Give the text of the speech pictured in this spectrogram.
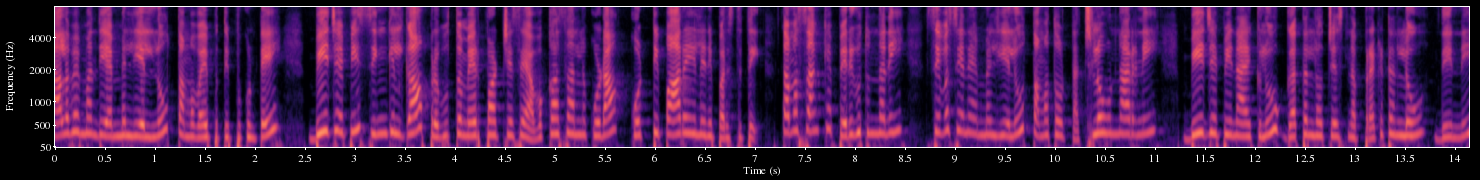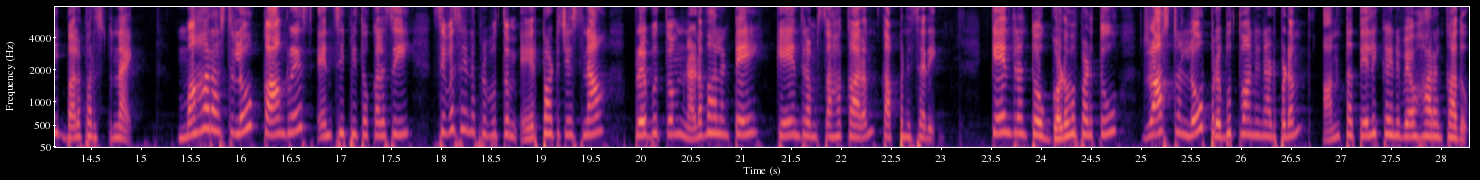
నలభై మంది ఎమ్మెల్యేలను తమ వైపు తిప్పుకుంటే బీజేపీ సింగిల్గా ప్రభుత్వం ఏర్పాటు చేసే అవకాశాలను కూడా కొట్టిపారేయలేని పరిస్థితి. తమ సంఖ్య పెరుగుతుందని శివసేన ఎమ్మెల్యేలు తమతో టచ్లో ఉన్నారని బీజేపీ నాయకులు గతంలో చేసిన ప్రకటనలు దీన్ని బలపరుస్తున్నాయి. మహారాష్ట్రలో కాంగ్రెస్ ఎన్సీపీతో కలిసి శివసేన ప్రభుత్వం ఏర్పాటు చేసినా ప్రభుత్వం నడవాలంటే కేంద్రం సహకారం తప్పనిసరి. కేంద్రంతో గొడవ పడుతూ రాష్ట్రంలో ప్రభుత్వాన్ని నడపడం అంత తేలికైన వ్యవహారం కాదు.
